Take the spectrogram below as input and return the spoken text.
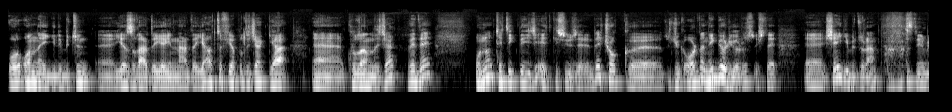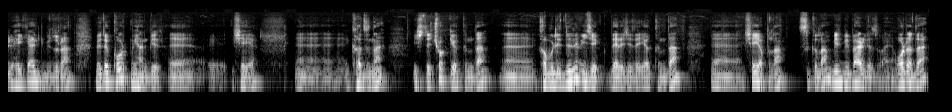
o onunla ilgili bütün e, yazılarda, yayınlarda ya atıf yapılacak ya e, kullanılacak ve de onun tetikleyici etkisi üzerinde çok e, çünkü orada ne görüyoruz işte e, şey gibi duran nasıl diyeyim bir heykel gibi duran ve de korkmayan bir e, şeye e, kadına işte çok yakından e, kabul edilemeyecek derecede yakından e, şey yapılan sıkılan bir biber gazı var. Yani orada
